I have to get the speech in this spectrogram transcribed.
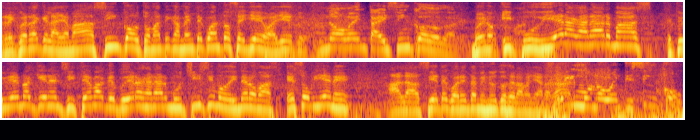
Recuerda que la llamada 5 automáticamente, ¿cuánto se lleva, Yeto? 95 dólares. Bueno, y pudiera ganar más. Estoy viendo aquí en el sistema que pudiera ganar muchísimo dinero más. Eso viene a las 7.40 minutos de la mañana. Ritmo 95,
